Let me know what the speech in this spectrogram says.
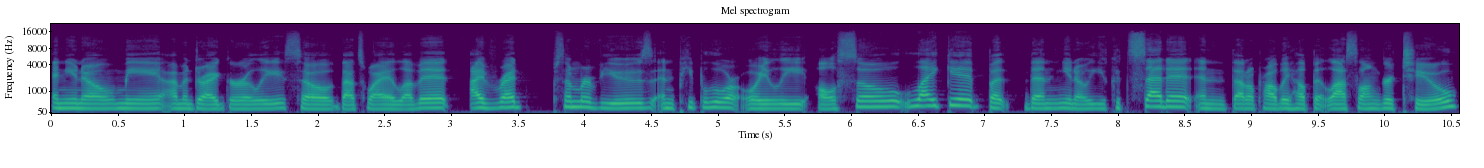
And you know me, I'm a dry girly, so that's why I love it. I've read some reviews and people who are oily also like it, but then you know you could set it and that'll probably help it last longer too.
